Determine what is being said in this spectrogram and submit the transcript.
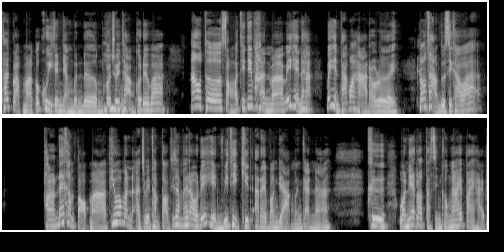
ถ้ากลับมาก็คุยกันอย่างเหมือนเดิม ก็ช่วยถามเขาด้วยว่าเอ้าเธอสองอาทิตย์ที่ผ่านมาไม่เห็นอะไม่เห็นทักมาหาเราเลย ลองถามดูสิคะว่า พอเราได้คำตอบมา พี่ว่ามันอาจจะเป็นคำตอบที่ทำให้เราได้เห็นวิธีคิดอะไรบางอย่างเหมือนกันนะ คือวันนี้เราตัดสินเขาง่ายไปหายไป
